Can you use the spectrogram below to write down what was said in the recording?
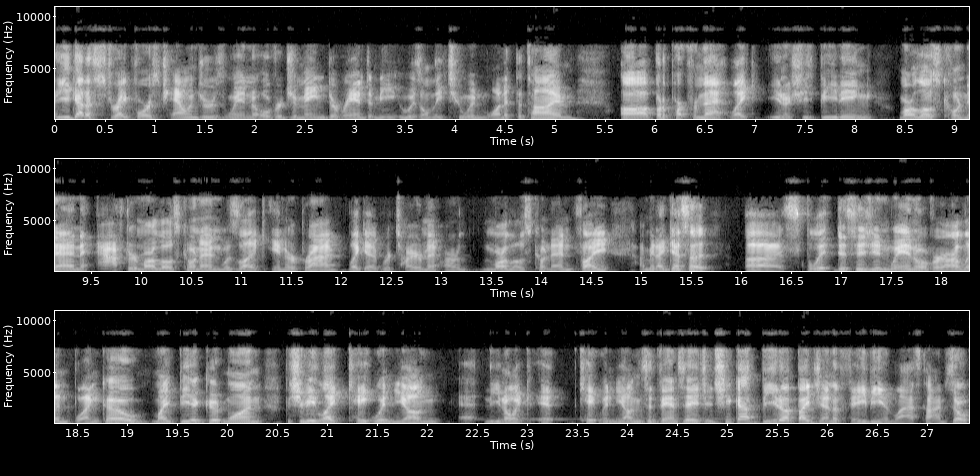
you got a Strikeforce Challengers win over Germaine de Randamie who was only two and one at the time. Uh, but apart from that, like you know she's beating Marloes Coenen after Marloes Coenen was like in her prime, like a retirement or Marloes Coenen fight. I mean I guess a a split decision win over Arlene Blencowe might be a good one, but she beat like Caitlin Young, at, you know, like eh, at Caitlin Young's advanced age, and she got beat up by Genah Fabian last time. So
